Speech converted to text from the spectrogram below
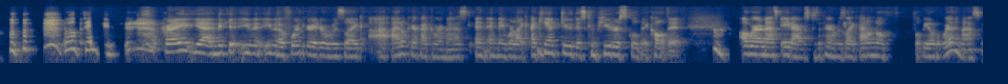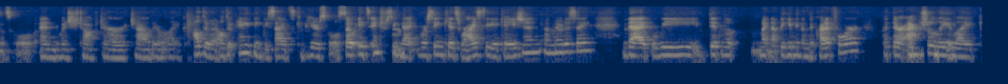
we'll take it. Right? Yeah. And the kid, even even a fourth grader was like, I, I, don't care if I have to wear a mask, and and they were like, I can't do this computer school. They called it. Hmm. I'll wear a mask eight hours because the parent was like, I don't know if they'll be able to wear the mask in school. And when she talked to her child, they were like, I'll do it. I'll do anything besides computer school. So it's interesting mm-hmm. that we're seeing kids rise to the occasion. I'm noticing that we didn't might not be giving them the credit for, but they're mm-hmm. actually mm-hmm. like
